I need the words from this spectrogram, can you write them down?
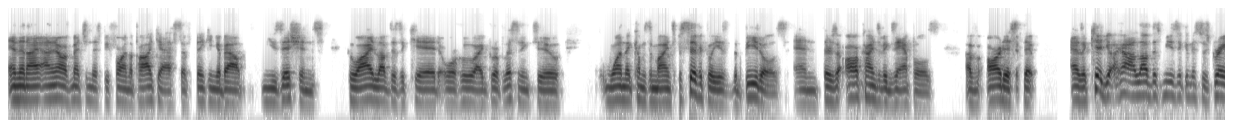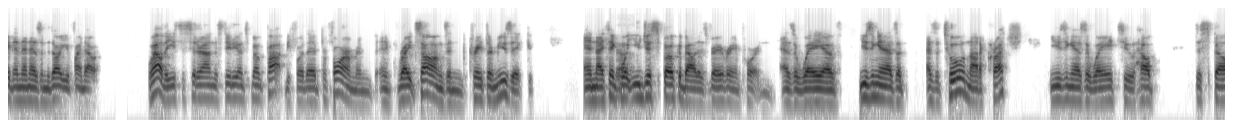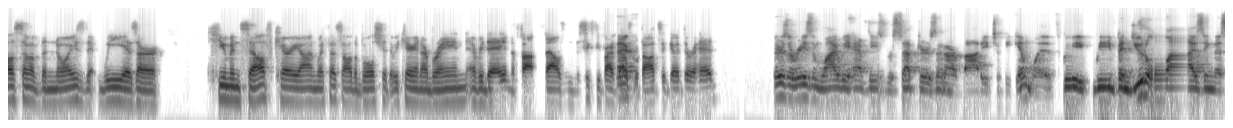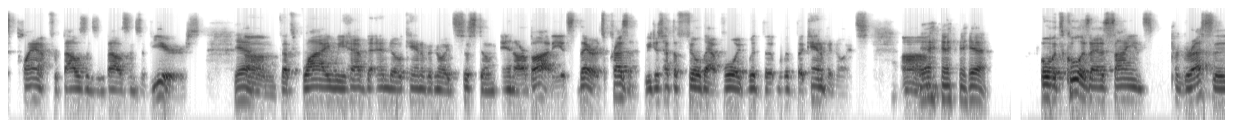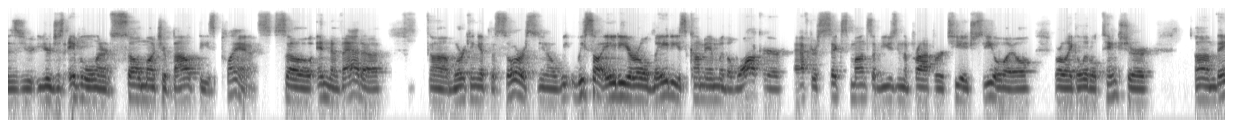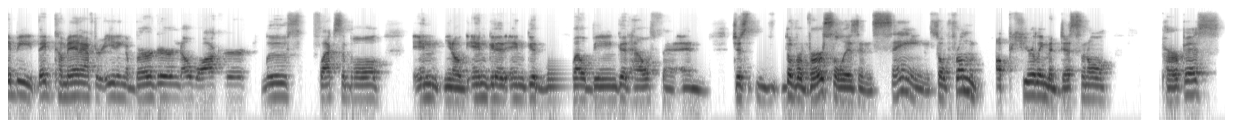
and then I, I know I've mentioned this before on the podcast of thinking about musicians who I loved as a kid or who I grew up listening to. One that comes to mind specifically is the Beatles. And there's all kinds of examples of artists that as a kid, you're like, oh, I love this music and this is great. And then as an adult, you find out, wow, they used to sit around the studio and smoke pot before they'd perform and, and write songs and create their music. And I think Yeah. what you just spoke about is very, very important as a way of using it as a as a tool, not a crutch, using it as a way to help dispel some of the noise that we as our human self carry on with us, all the bullshit that we carry in our brain every day, and the thought thousand, the 65,000 Exactly. thoughts that go through our head. There's a reason why we have these receptors in our body to begin with. We we've been utilizing this plant for thousands and thousands of years. Yeah. Um, that's why we have the endocannabinoid system in our body. It's there. It's present. We just have to fill that void with the with the cannabinoids. Um, yeah. yeah. but what's cool is as science progresses, you're, you're just able to learn so much about these plants. So in Nevada, um, working at the source, you know, we, we saw 80 year old ladies come in with a walker after six months of using the proper THC oil or like a little tincture. Um, they'd be they'd come in after eating a burger, no walker, loose, flexible, in you know in good in good well-being, good health, and, and just the reversal is insane. So from a purely medicinal purpose,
